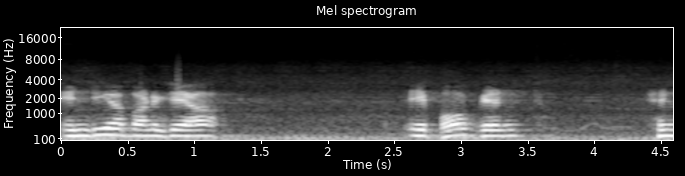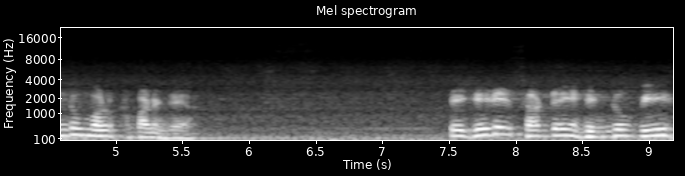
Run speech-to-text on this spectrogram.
ਇੰਡੀਆ ਬਣ ਗਿਆ, ਇਹ ਬਹੁਤ ਗਿਣਤ ਹਿੰਦੂ ਮੁਲਕ ਬਣ ਗਿਆ। ਤੇ ਜਿਹੜੇ ਸਾਡੇ ਹਿੰਦੂ ਵੀਰ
